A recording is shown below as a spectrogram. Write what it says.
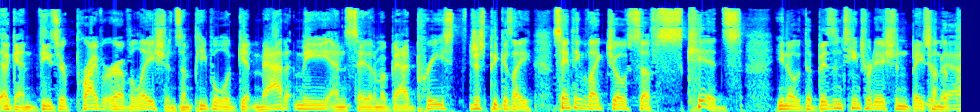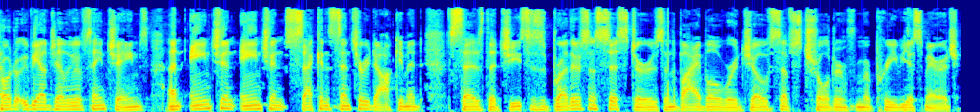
again these are private revelations and people will get mad at me and say that i'm a bad priest just because i same thing with like joseph's kids. You know the byzantine tradition based on the bad. proto-evangelium of st james an ancient ancient second century document says that jesus' brothers and sisters in the bible were joseph's children from a previous marriage.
